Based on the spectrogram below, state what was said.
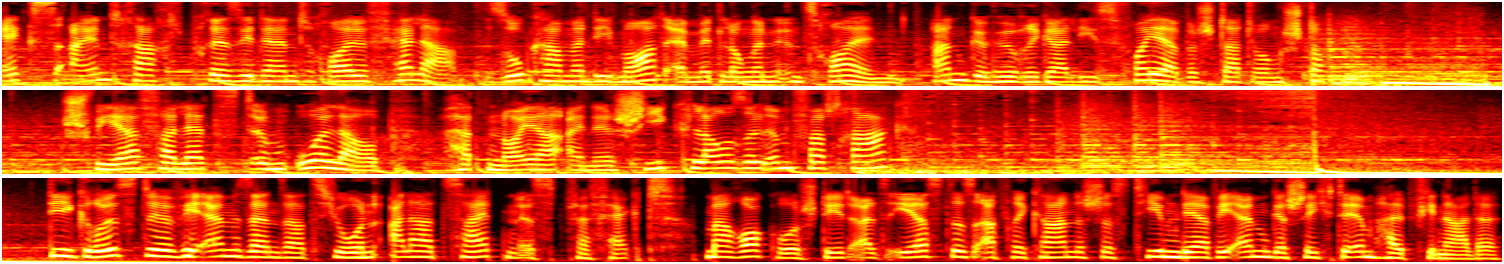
Ex-Eintracht-Präsident Rolf Heller. So kamen die Mordermittlungen ins Rollen. Angehöriger ließ Feuerbestattung stoppen. Schwer verletzt im Urlaub. Hat Neuer eine Skiklausel im Vertrag? Die größte WM-Sensation aller Zeiten ist perfekt. Marokko steht als erstes afrikanisches Team der WM-Geschichte im Halbfinale.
